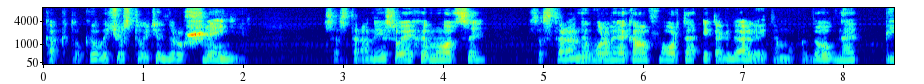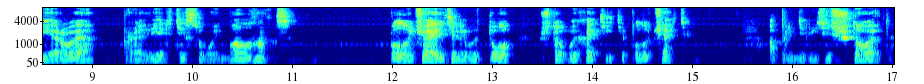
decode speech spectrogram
как только вы чувствуете нарушение со стороны своих эмоций, со стороны уровня комфорта и так далее и тому подобное, первое, проверьте свой баланс. Получаете ли вы то, что вы хотите получать? Определитесь, что это.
